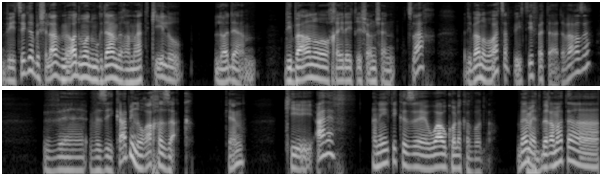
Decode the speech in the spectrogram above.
והיא הציגה בשלב מאוד מאוד מוקדם ברמת כאילו, לא יודע, דיברנו אחרי דייט ראשון שהיה מוצלח, ודיברנו בוואטסאפ והיא הציפה את הדבר הזה, ו- וזה היכה בי נורא חזק, כן? כי א', אני הייתי כזה, וואו, כל הכבוד לה. באמת, Mhm. ברמת ה...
